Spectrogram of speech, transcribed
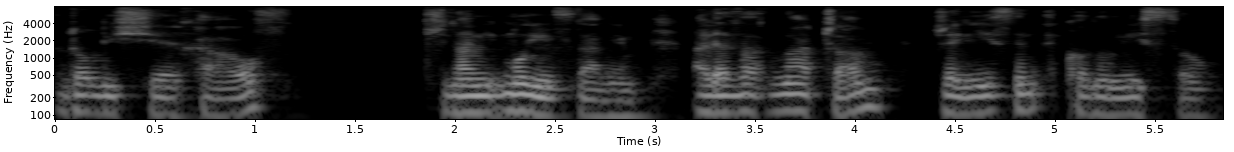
robi się chaos, przynajmniej moim zdaniem, ale zaznaczam, że nie jestem ekonomistą.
